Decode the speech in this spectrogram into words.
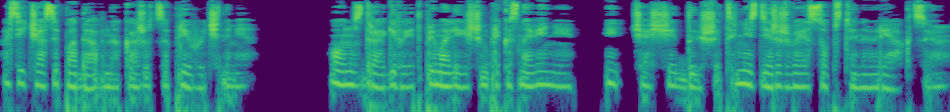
а сейчас и подавно кажутся привычными. Он вздрагивает при малейшем прикосновении и чаще дышит, не сдерживая собственную реакцию.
